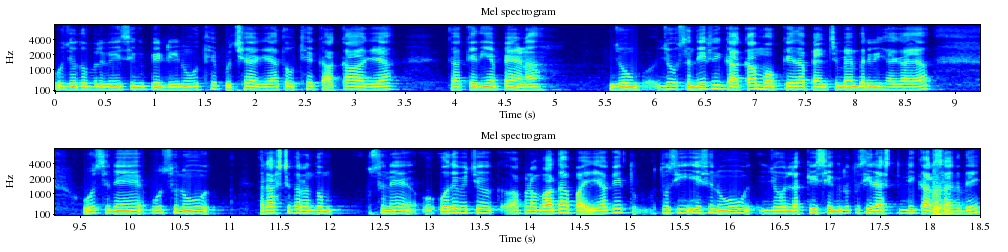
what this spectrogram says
ਉਹ ਜਦੋਂ ਬਲਵੀਰ ਸਿੰਘ ਭਿੰਡੀ ਨੂੰ ਉੱਥੇ ਪੁੱਛਿਆ ਗਿਆ ਤਾਂ ਉੱਥੇ ਕਾਕਾ ਆ ਗਿਆ, ਕਾਕੇ ਦੀਆਂ ਭੈਣਾਂ, ਜੋ ਜੋ ਸੰਦੀਪ ਸਿੰਘ ਕਾਕਾ ਮੌਕੇ ਦਾ ਪੈਂਚ ਮੈਂਬਰ ਵੀ ਹੈਗਾ ਆ ਉਸ ਨੇ ਉਸ ਨੂੰ ਅਰੈਸਟ ਕਰਨ ਤੋਂ ਉਸ ਨੇ ਉਹਦੇ ਵਿੱਚ ਆਪਣਾ ਵਾਅਦਾ ਪਾਈ ਆ ਕਿ ਤੁ- ਤੁਸੀਂ ਇਸ ਨੂੰ ਜੋ ਲੱਕੀ ਸਿੰਘ ਨੂੰ ਤੁਸੀਂ ਅਰੈਸਟ ਨਹੀਂ ਕਰ ਸਕਦੇ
